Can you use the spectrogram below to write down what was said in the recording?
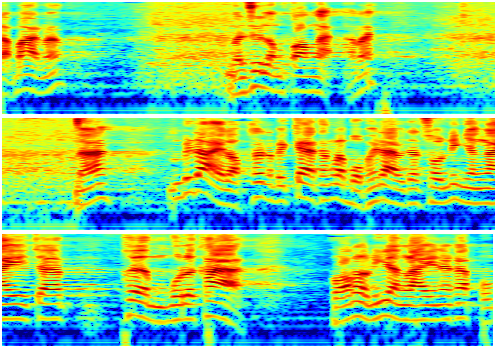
กลับบ้านมั้งเหมือนซื้อลองกองอะเอาไหมนะ ไม่ได้หรอกถ้าจะไปแก้ทั้งระบบให้ได้จะโซนนิ่งยังไงจะเพิ่มมูลค่าของเหล่านี้อย่างไรนะครับ ผม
